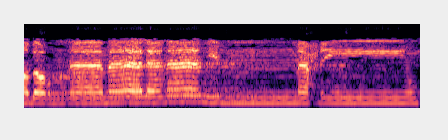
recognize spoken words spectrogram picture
صبرنا ما لنا من محيص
